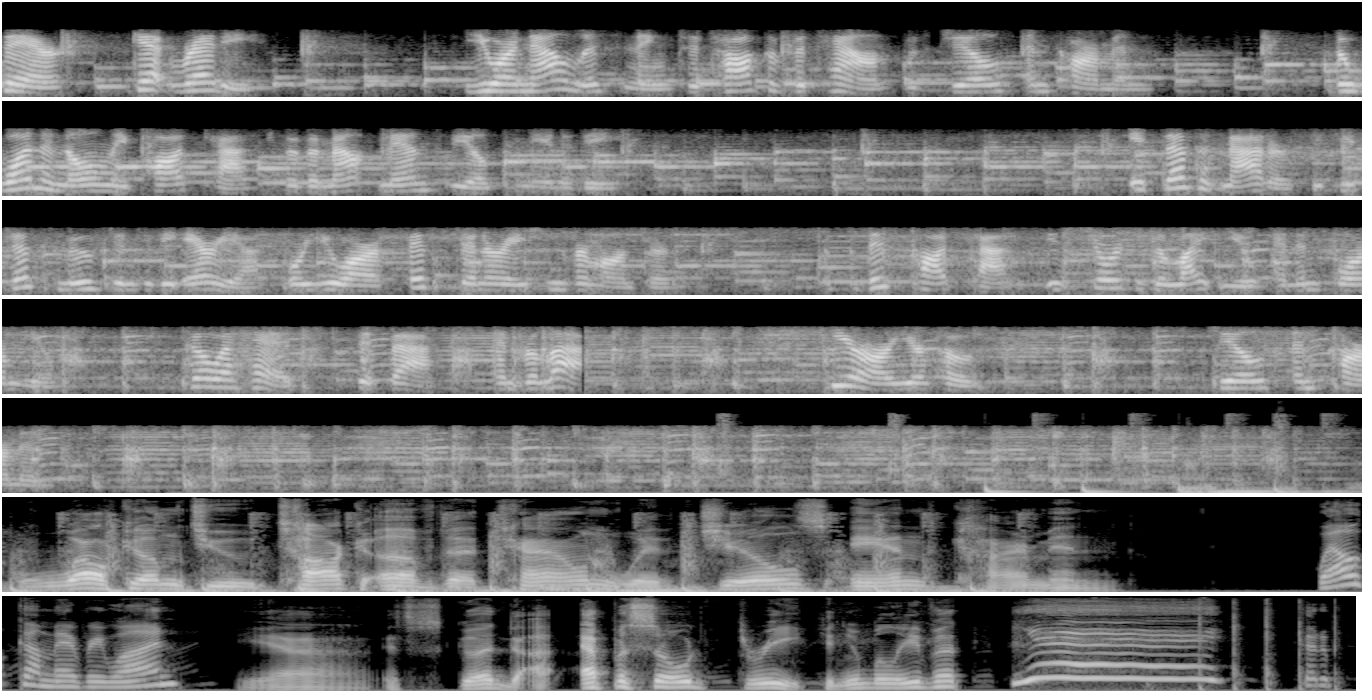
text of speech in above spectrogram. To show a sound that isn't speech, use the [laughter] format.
there, get ready. You are now listening to Talk of the Town with Gilles and Carmen, the one and only podcast for the Mount Mansfield community. It doesn't matter if you just moved into the area or you are a fifth generation Vermonter. This podcast is sure to delight you and inform you. Go ahead, sit back, and relax. Here are your hosts, Gilles and Carmen. Welcome to Talk of the Town with Gilles and Carmen. Welcome, everyone. Yeah, it's good. Uh, episode three. Can you believe it? Yay! Gotta-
